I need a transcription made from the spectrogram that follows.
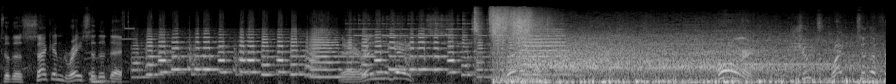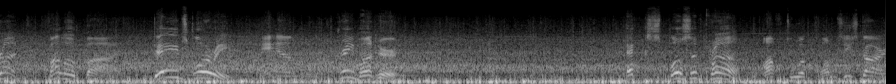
to the second race of the day. They're in the gates. Horn shoots right to the front, followed by Dave's Glory and Dream Hunter. Explosive Crown off to a clumsy start.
